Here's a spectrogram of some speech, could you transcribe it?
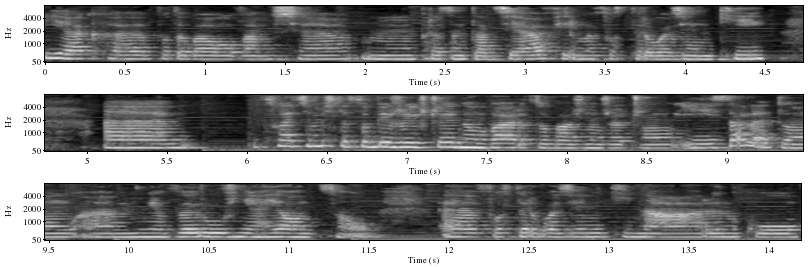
Jak e, podobało Wam się mm, prezentacja firmy Foster Łazienki? Em, Słuchajcie, myślę sobie, że jeszcze jedną bardzo ważną rzeczą i zaletą wyróżniającą e, Foster Łazienki na rynku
